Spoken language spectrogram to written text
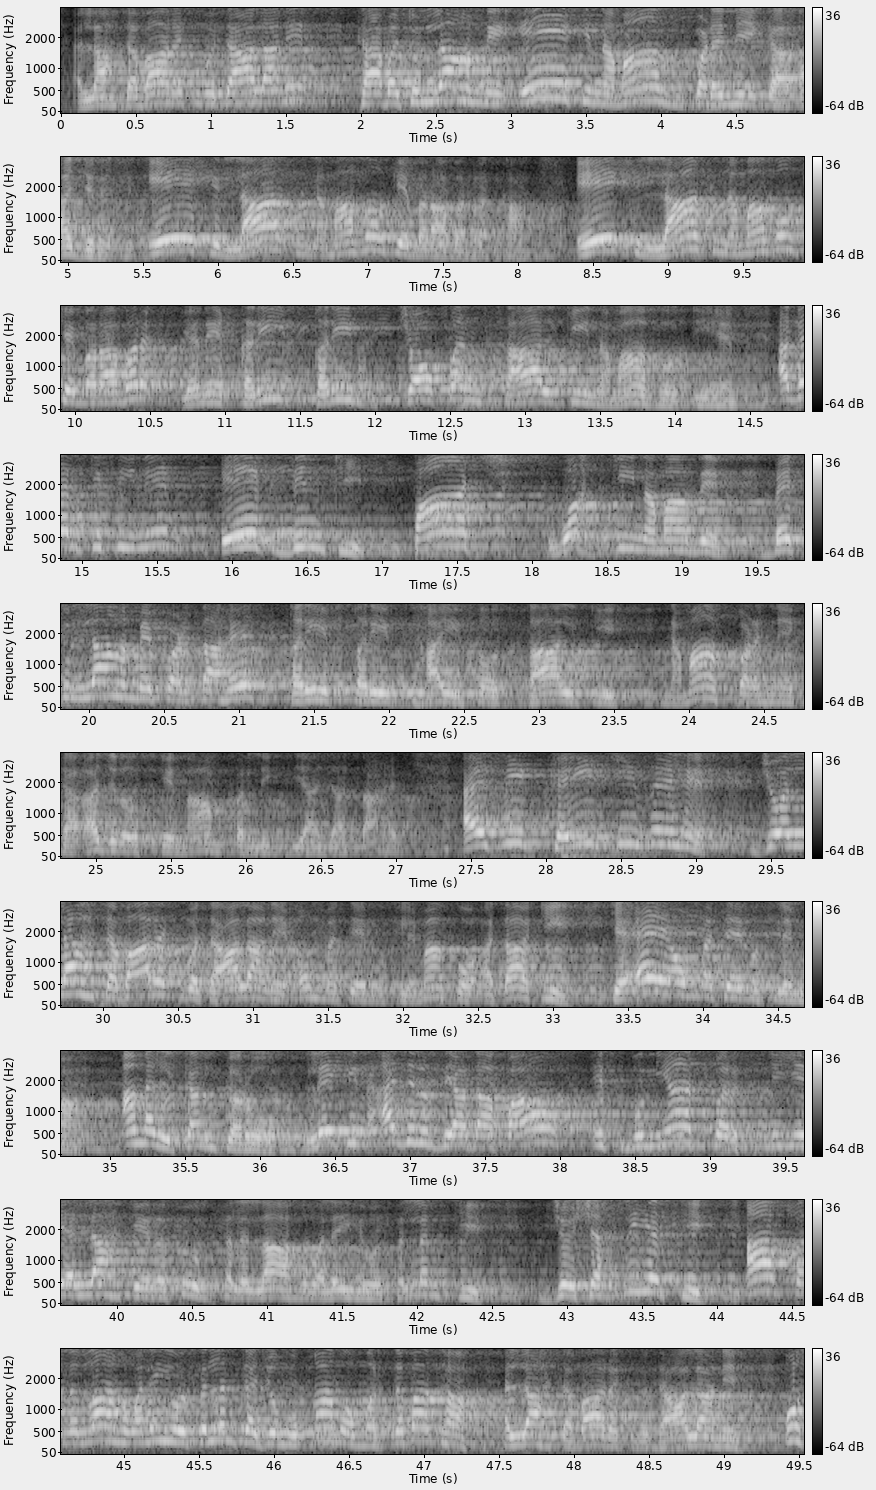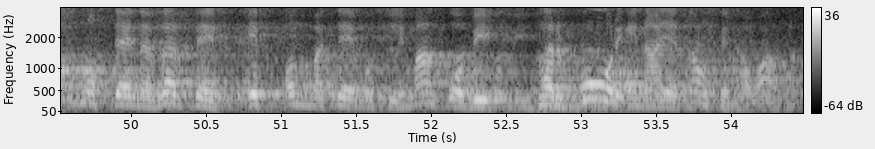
اللہ تبارک و تعالیٰ نے کعبت اللہ میں ایک نماز پڑھنے کا اجر، ایک لاکھ نمازوں کے برابر رکھا۔ ایک لاکھ نمازوں کے برابر یعنی قریب قریب چوپن سال کی نماز ہوتی ہیں۔ اگر کسی نے ایک دن کی پانچ وقت کی نمازیں بیت اللہ میں پڑھتا ہے، قریب قریب ڈھائی سو سال کی نماز پڑھنے کا اجر اس کے نام پر لکھ دیا جاتا ہے۔ ایسی کئی چیزیں ہیں جو اللہ تبارک و تعالی نے امت مسلمہ کو عطا کی کہ اے امت مسلمہ، عمل کم کرو، لیکن اجر زیادہ پاؤ۔ اس بنیاد پر کہ یہ اللہ کے رسول صلی اللہ علیہ وسلم کی جو شخصیت تھی، آپ صلی اللہ علیہ وسلم کا جو مقام و مرتبہ تھا، اللہ تبارک و تعالی نے اس نقطۂ نظر سے اس امت مسلمہ کو بھی بھرپور عنایتوں سے نوازا۔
